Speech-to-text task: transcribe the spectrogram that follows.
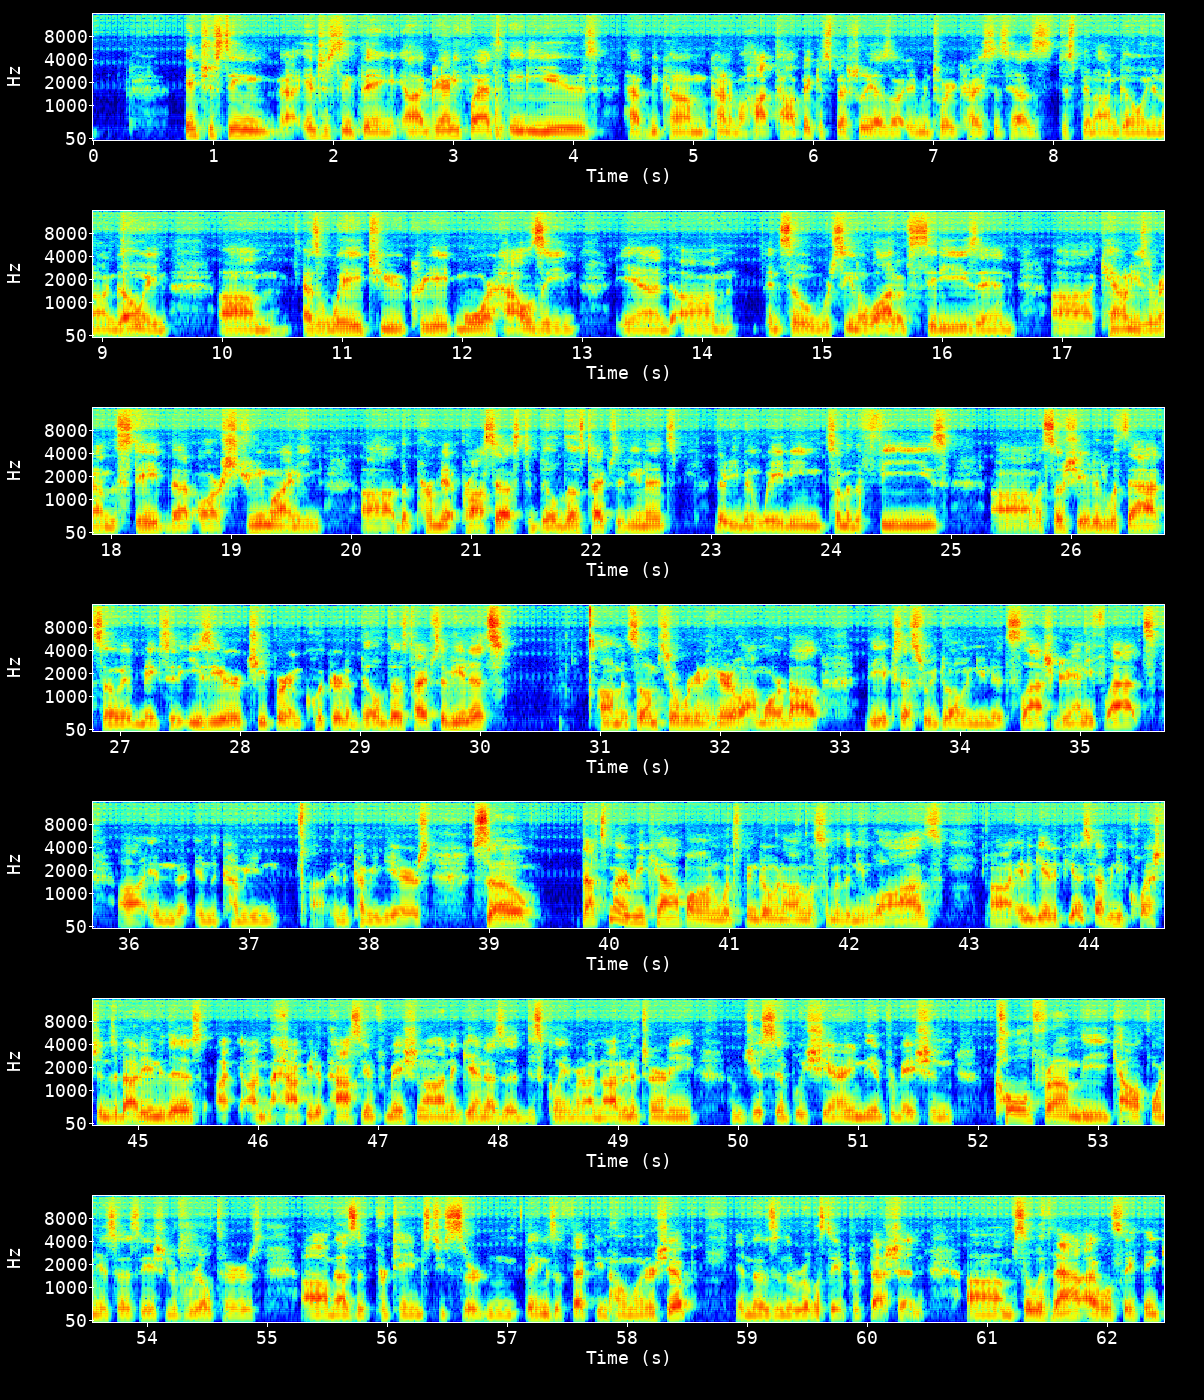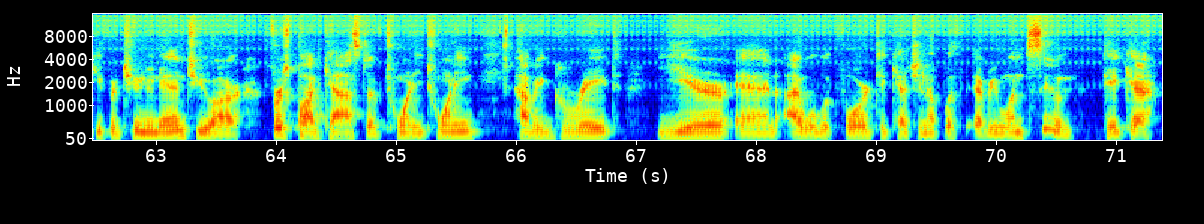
interesting uh, interesting thing uh, granny flats adus have become kind of a hot topic especially as our inventory crisis has just been ongoing and ongoing um, as a way to create more housing and um, and so we're seeing a lot of cities and uh, counties around the state that are streamlining uh, the permit process to build those types of units. They're even waiving some of the fees um, associated with that. So it makes it easier, cheaper, and quicker to build those types of units. Um, and so I'm sure we're going to hear a lot more about the accessory dwelling unit slash granny flats uh, in the in the coming uh, in the coming years. So that's my recap on what's been going on with some of the new laws. Uh, and again, if you guys have any questions about any of this, I, am happy to pass the information on. Again, as a disclaimer, I'm not an attorney. I'm just simply sharing the information cold from the California Association of Realtors um, as it pertains to certain things affecting home ownership and those in the real estate profession. Um, so, with that, I will say thank you for tuning in to our first podcast of 2020. Have a great year, and I will look forward to catching up with everyone soon. Take care.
